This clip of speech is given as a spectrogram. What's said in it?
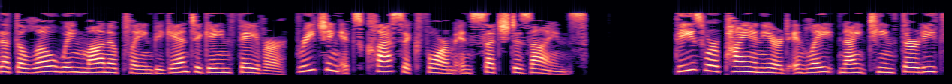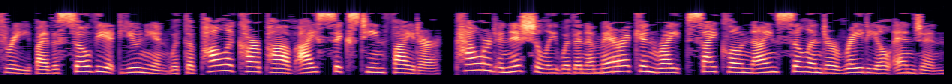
that the low-wing monoplane began to gain favor, reaching its classic form in such designs. These were pioneered in late 1933 by the Soviet Union with the Polikarpov I-16 fighter, powered initially with an American Wright Cyclone 9-cylinder radial engine.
